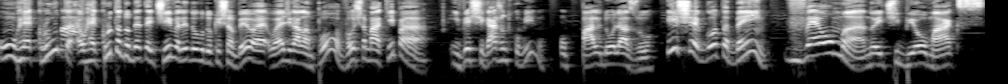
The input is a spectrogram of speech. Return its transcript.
Um recruta, Opa. é o recruta do detetive ali do, do Christian Bale, é o Edgar Allan Poe, vou chamar aqui pra investigar junto comigo. O Pálido Olho Azul. E chegou também Velma no HBO Max,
